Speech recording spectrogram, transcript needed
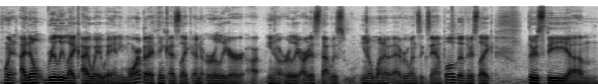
point. I don't really like Ai Weiwei anymore, but I think as like an earlier, uh, you know, early artist, that was you know one of everyone's example. Then there's like, there's the um,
